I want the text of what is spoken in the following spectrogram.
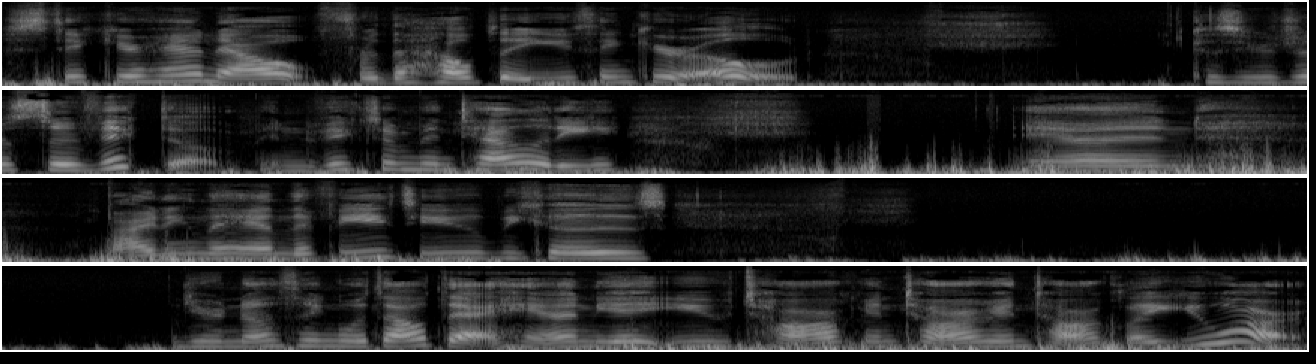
stick your hand out for the help that you think you're owed. Because you're just a victim in victim mentality and biting the hand that feeds you because you're nothing without that hand, yet you talk and talk and talk like you are.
